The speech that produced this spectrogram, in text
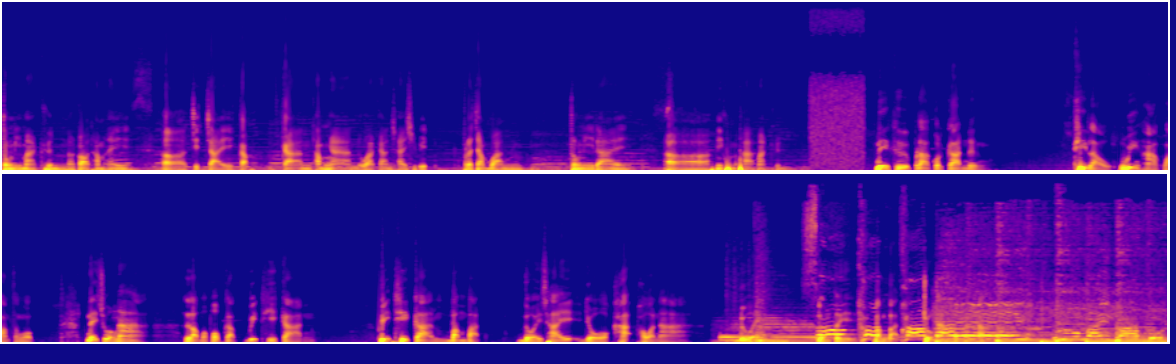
ตรงนี้มากขึ้น แล้วก็ทำให้เอ่อจิตใจกับการทำงานหรือว่าการใช้ชีวิตประจำวันตรงนี้ได้เอ่อมีคุณภาพมากขึ้น นี่คือปรากฏการณ์หนึ่ง ที่เราวิ่งหาความสงบ ในช่วงหน้าเรามาพบกับวิธีการ วิธีการบำบัดโดยใช้โยคะภาวนา ด้วยดนตรีบำบัดช่วงหน้าพบกันครับรู้ไหมบาปบุญ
